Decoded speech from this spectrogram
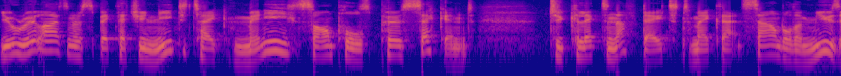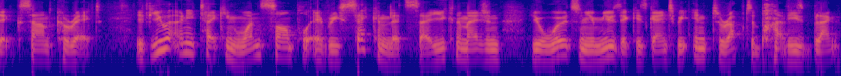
you'll realize in respect that you need to take many samples per second to collect enough data to make that sound or the music sound correct. If you are only taking one sample every second, let's say, you can imagine your words and your music is going to be interrupted by these blank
